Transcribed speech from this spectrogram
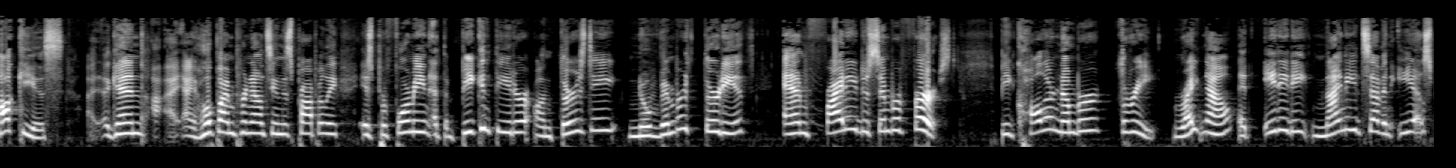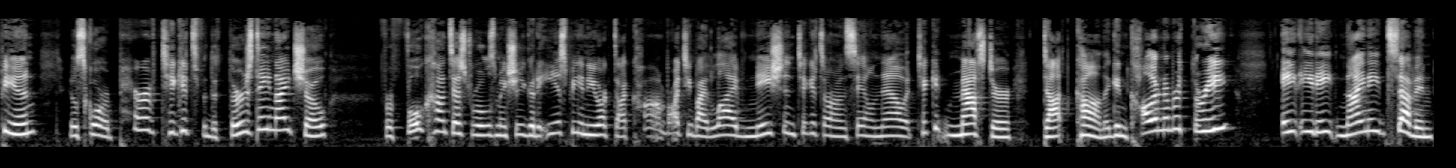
Halkias, again, I, I hope I'm pronouncing this properly, is performing at the Beacon Theater on Thursday, November 30th and Friday, December 1st. Be caller number three right now at 888 987 ESPN. You'll score a pair of tickets for the Thursday night show. For full contest rules, make sure you go to espnnewyork.com. Brought to you by Live Nation. Tickets are on sale now at Ticketmaster.com. Again, caller number three, 888 987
